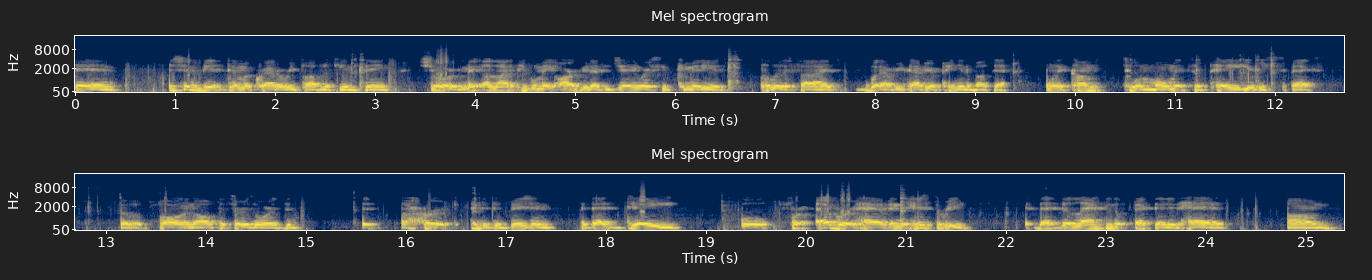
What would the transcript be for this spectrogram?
And it shouldn't be a Democrat or Republican thing. Sure, may, a lot of people may argue that the January 6th committee is politicized, whatever. You have your opinion about that. When it comes to a moment to pay your respects to fallen officers or the, the, the hurt and the division that that day will forever have in the history, that the lasting effect that it has. Um,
